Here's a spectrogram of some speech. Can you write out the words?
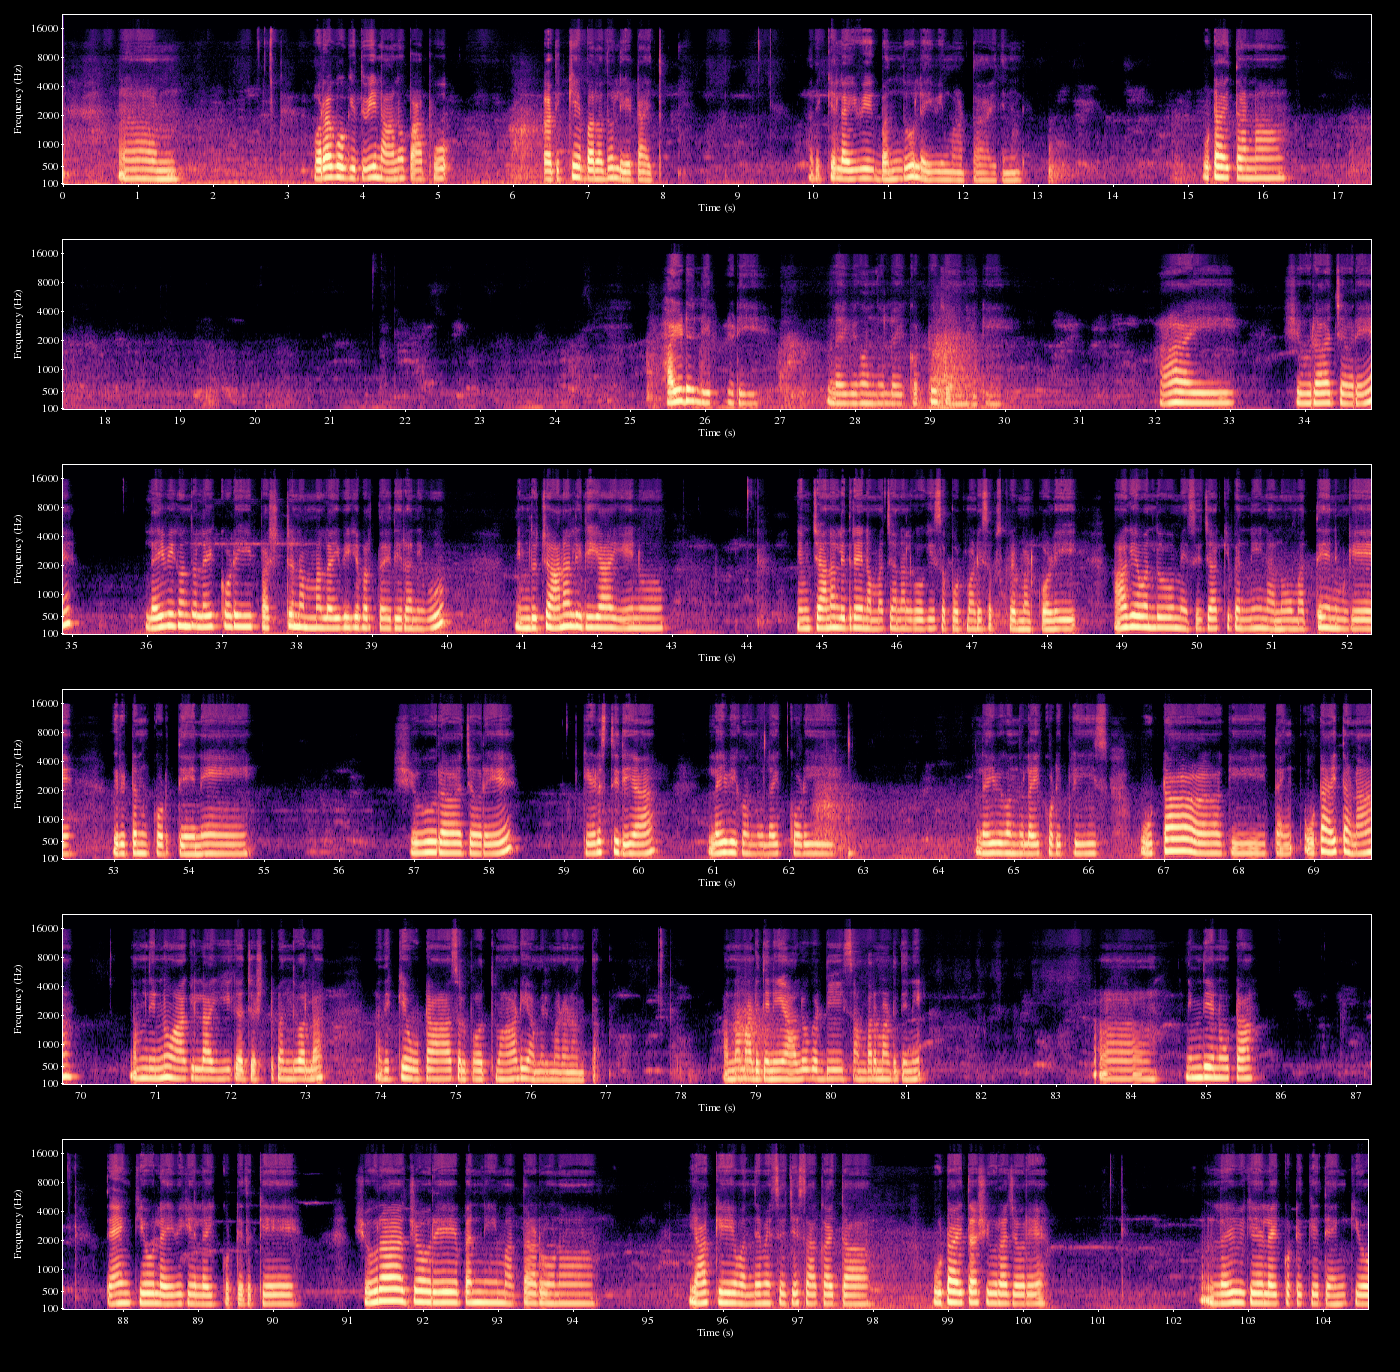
ಹೊರಗೆ ಹೋಗಿದ್ವಿ ನಾನು ಪಾಪು. ಅದಕ್ಕೆ ಬರೋದು ಲೇಟ್ ಆಯಿತು. ಅದಕ್ಕೆ ಲೈವಿಗೆ ಬಂದು ಲೈವಿಗೆ ಮಾಡ್ತಾ ಇದ್ದೀನಿ. ನೋಡಿ ಊಟ ಆಯ್ತಾ ಅಣ್ಣ? ಹೈಡಲ್ಲಿ ಇರಬೇಡಿ. ಲೈವಿಗೆ ಒಂದು ಲೈಕ್ ಕೊಟ್ಟು ಜಾಯ್ನ್ ಆಗಿ. ಹಾಯ್ ಶಿವರಾಜ್ ಅವರೇ ಲೈವಿಗೊಂದು ಲೈಕ್ ಕೊಡಿ. ಫಸ್ಟ್ ನಮ್ಮ ಲೈವಿಗೆ ಬರ್ತಾ ಇದ್ದೀರಾ ನೀವು? ನಿಮ್ಮದು ಚಾನಲ್ ಇದೆಯಾ, ಏನು? ನಿಮ್ಮ ಚಾನಲ್ ಇದ್ದರೆ ನಮ್ಮ ಚಾನಲ್ಗೆ ಹೋಗಿ ಸಪೋರ್ಟ್ ಮಾಡಿ ಸಬ್ಸ್ಕ್ರೈಬ್ ಮಾಡ್ಕೊಳ್ಳಿ. ಹಾಗೆ ಒಂದು ಮೆಸೇಜ್ ಹಾಕಿ ಬನ್ನಿ. ನಾನು ಮತ್ತೆ ನಿಮಗೆ ರಿಟರ್ನ್ ಕೊಡ್ತೇನೆ. ಶಿವರಾಜ್ ಅವರೇ, ಕೇಳಿಸ್ತಿದೆಯಾ? ಲೈವಿಗೊಂದು ಲೈಕ್ ಕೊಡಿ. ಲೈವಿಗೊಂದು ಲೈಕ್ ಕೊಡಿ ಪ್ಲೀಸ್ ಊಟ ಆಗಿ ಥ್ಯಾಂಕ್ ಊಟ ಆಯ್ತಣ್ಣ? ನಮ್ದು ಇನ್ನೂ ಆಗಿಲ್ಲ, ಈಗ ಜಸ್ಟ್ ಬಂದ್ವಲ್ಲ. ಅದಕ್ಕೆ ಊಟ ಸ್ವಲ್ಪ ಹೊತ್ತು ಮಾಡಿ ಆಮೇಲೆ ಮಾಡೋಣ ಅಂತ. ಅನ್ನ ಮಾಡಿದ್ದೀನಿ, ಆಲೂಗಡ್ಡೆ, ಸಾಂಬಾರು ಮಾಡಿದ್ದೀನಿ. ನಿಮ್ಮದೇನು ಊಟ? ಥ್ಯಾಂಕ್ ಯು ಲೈವಿಗೆ ಲೈಕ್ ಕೊಟ್ಟಿದ್ದಕ್ಕೆ. ಶಿವರಾಜ್ ಅವರೇ, ಬನ್ನಿ ಮಾತಾಡೋಣ. ಯಾಕೆ ಒಂದೇ ಮೆಸೇಜೇ ಸಾಕಾಯ್ತಾ? ಊಟ ಆಯ್ತಾ ಶಿವರಾಜ್ ಅವರೇ? ಲೈವಿಗೆ ಲೈಕ್ ಕೊಟ್ಟಿದ್ದಕ್ಕೆ ಥ್ಯಾಂಕ್ ಯು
